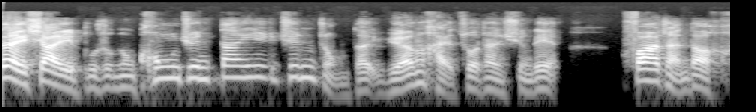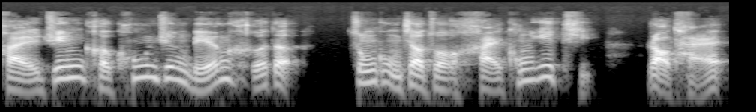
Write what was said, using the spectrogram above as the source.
再下一步是从空军单一军种的远海作战训练，发展到海军和空军联合的中共叫做海空一体绕台，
